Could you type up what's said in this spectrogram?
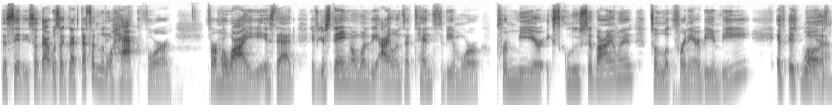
the city. So that was like that, that's a little hack for for Hawaii is that if you're staying on one of the islands that tends to be a more premier exclusive island to look for an Airbnb. If it well, yeah.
